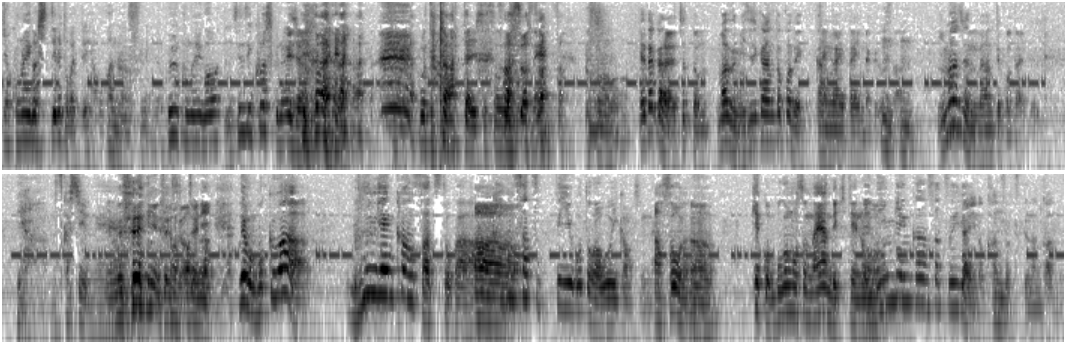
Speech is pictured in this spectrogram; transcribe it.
じゃあこの映画知ってるとか言って「いやわかんないですね」えこの映画?」って全然詳しくないじゃん。みたいなことがあったりしてそうですよね。そうえだからちょっとまず身近なとこで考えたいんだけうんうん。どさ、イマジンなんて答えいやー難しいよてね。るむずいでしょ。本当に。でも僕は人間観察とか観察っていうことが多いかもしれない。あそうなんだ、うん、結構僕もその悩んできての。え人間観察以外の観察ってなんかある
